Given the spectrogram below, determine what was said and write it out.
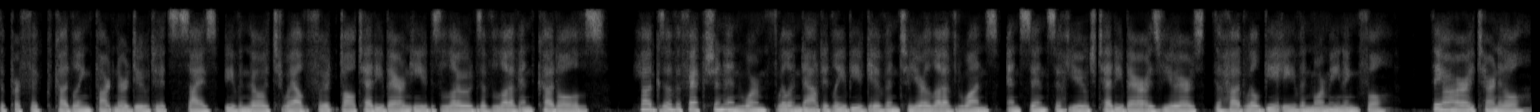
the perfect cuddling partner due to its size, even though a 12 foot tall teddy bear needs loads of love and cuddles. Hugs of affection and warmth will undoubtedly be given to your loved ones, and since a huge teddy bear is yours, the hug will be even more meaningful. They are eternal.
